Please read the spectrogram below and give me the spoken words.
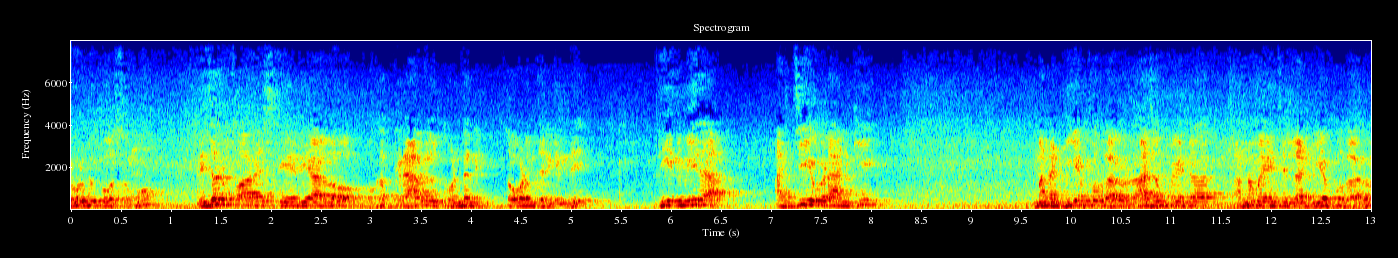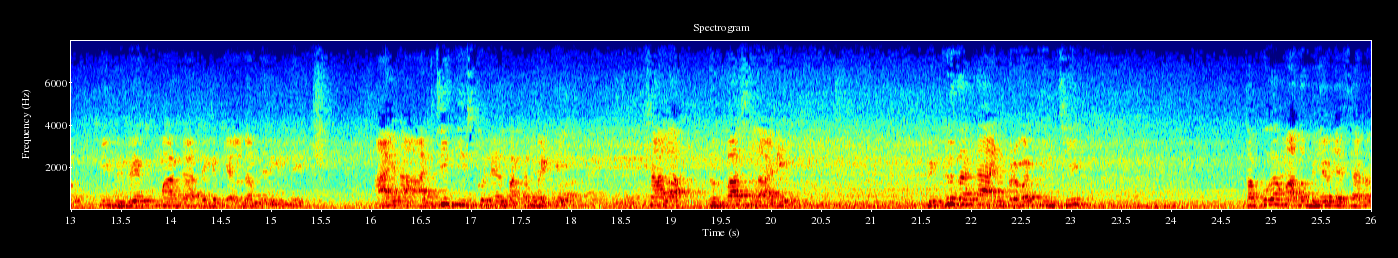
రోడ్డు కోసము రిజర్వ్ ఫారెస్ట్ ఏరియాలో ఒక గ్రావెల్ కొండని తవ్వడం జరిగింది. దీని మీద అర్జీ ఇవ్వడానికి మన డిఎఫ్ఓ గారు రాజంపేట అన్నమయ్య జిల్లా డిఎఫ్ఓ గారు ఈ వివేక్ కుమార్ గారి దగ్గరికి వెళ్ళడం జరిగింది. ఆయన అర్జీ తీసుకునేది పక్కన పెట్టి చాలా దుర్భాషలాడి వికృతంగా ఆయన ప్రవర్తించి తప్పుగా మాతో బిహేవ్ చేశారు.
